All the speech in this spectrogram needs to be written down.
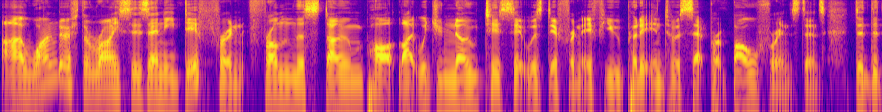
I wonder if the rice is any different from the stone pot. Like, would you notice it was different if you put it into a separate bowl, for instance? Did the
